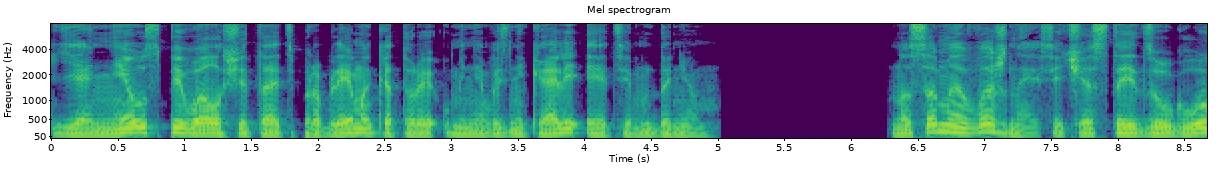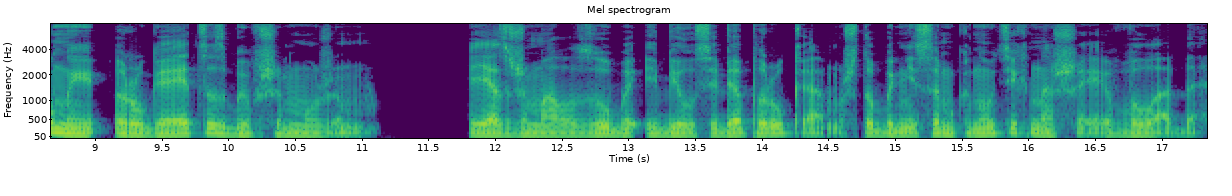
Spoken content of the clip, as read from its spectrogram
Я не успевал считать проблемы, которые у меня возникали этим днем. Но самое важное, сейчас стоит за углом и ругается с бывшим мужем. Я сжимал зубы и бил себя по рукам, чтобы не сомкнуть их на шее Влада.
